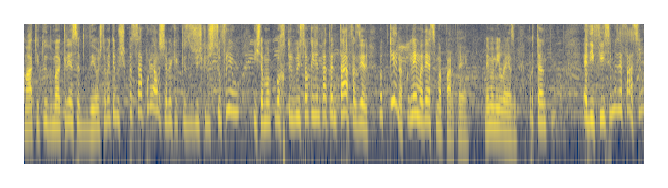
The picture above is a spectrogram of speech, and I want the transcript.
uma, atitude, uma crença de Deus, também temos que passar por elas, saber o que é que Jesus Cristo sofreu. Isto é uma, uma retribuição que a gente está a tentar fazer, uma pequena, nem uma décima parte é, nem uma milésima. Portanto, é difícil, mas é fácil.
